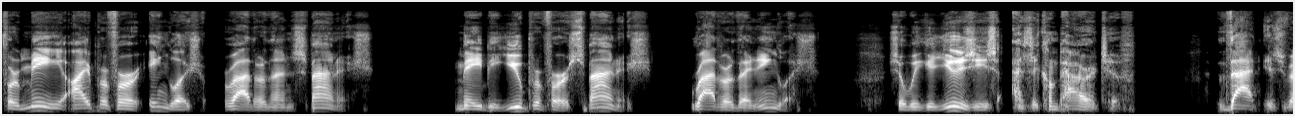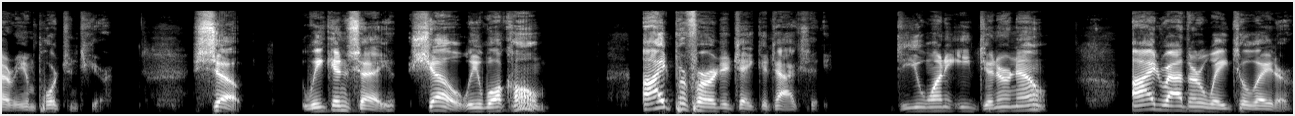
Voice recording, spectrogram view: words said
For me, I prefer English rather than Spanish. Maybe you prefer Spanish rather than English. So we could use these as a comparative. That is very important here. So we can say, Shall we walk home? I'd prefer to take a taxi. Do you want to eat dinner now? I'd rather wait till later.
